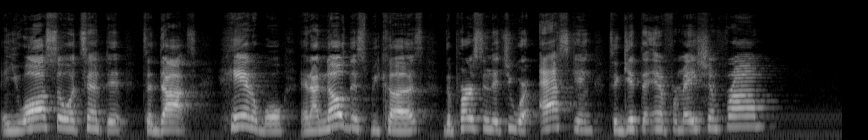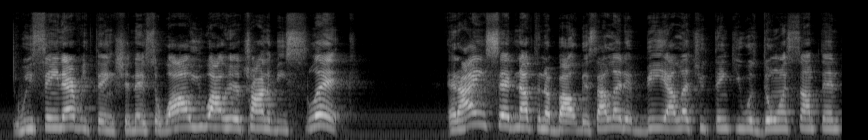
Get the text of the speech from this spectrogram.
and you also attempted to dox Hannibal. And I know this because the person that you were asking to get the information from, we seen everything, Schenee. So while you out here trying to be slick, and I ain't said nothing about this. I let it be. I let you think you was doing something.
